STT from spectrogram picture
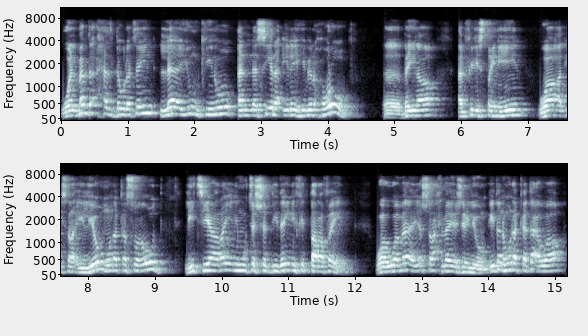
والمبدأ حل الدولتين لا يمكن أن نسير إليه بالحروب بين الفلسطينيين والإسرائيليين. اليوم هناك صعود لتيارين متشددين في الطرفين وهو ما يشرح ما يجري اليوم. اذا هناك دعوة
